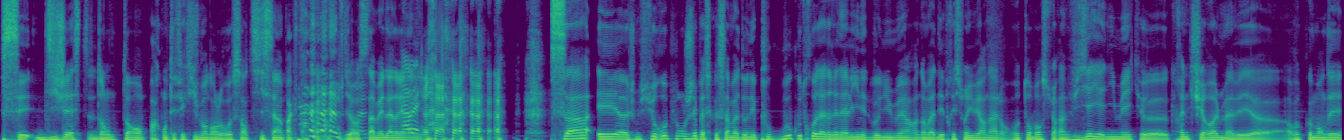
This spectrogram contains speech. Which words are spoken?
c'est digeste dans le temps, par contre, effectivement, dans le ressenti, c'est impactant quand même, je veux dire, ça met de l'adrénaline. Ça, et euh, je me suis replongé parce que ça m'a donné beaucoup trop d'adrénaline et de bonne humeur dans ma dépression hivernale en retombant sur un vieil animé que Crunchyroll m'avait euh, recommandé.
